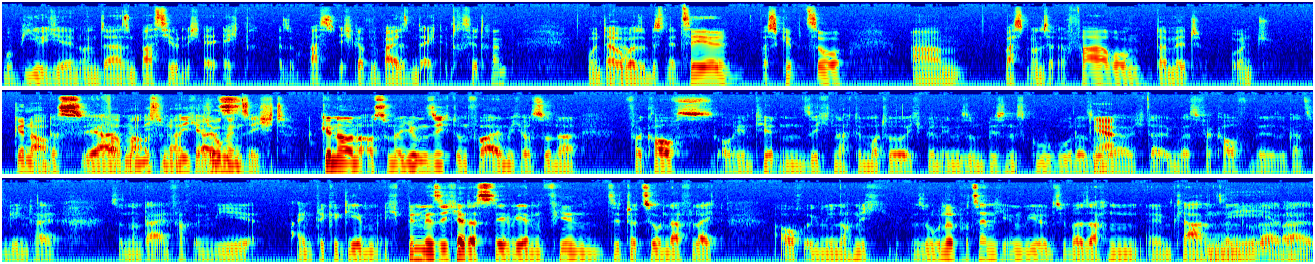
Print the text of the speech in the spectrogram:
Immobilien und da sind Basti und ich e- echt, also Basti, ich glaube, wir beide sind echt interessiert dran und darüber Ja. so ein bisschen erzählen, was gibt's so, ähm, was sind unsere Erfahrungen damit und genau, das, ja, einfach mal nicht- aus so einer als- jungen Sicht. Genau, aus so einer jungen Sicht und vor allem nicht aus so einer verkaufsorientierten Sicht nach dem Motto, ich bin irgendwie so ein Business-Guru oder so, Ja. der euch da irgendwas verkaufen will, so ganz im Gegenteil, sondern da einfach irgendwie Einblicke geben. Ich bin mir sicher, dass wir in vielen Situationen da vielleicht auch irgendwie noch nicht so hundertprozentig irgendwie uns über Sachen im Klaren sind Nee, oder aber- da,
